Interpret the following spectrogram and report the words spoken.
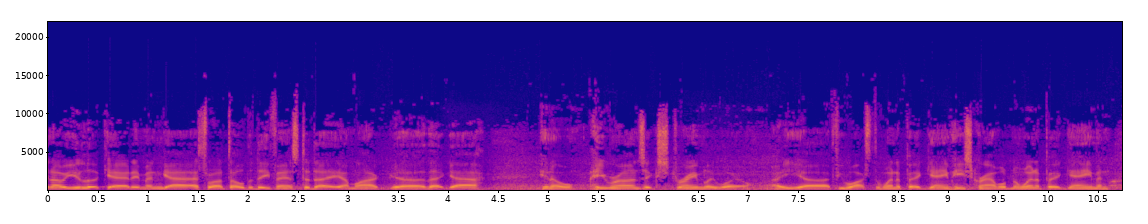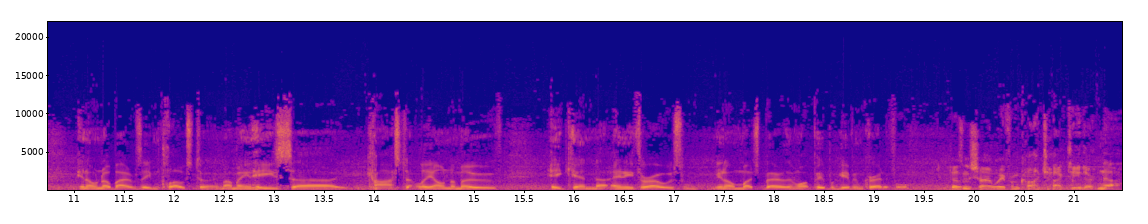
You know, you look at him, and guy. That's what I told the defense today. I'm like, uh, that guy. You know, he runs extremely well. He, uh, if you watch the Winnipeg game, he scrambled in the Winnipeg game, and you know nobody was even close to him. I mean, he's uh, constantly on the move. He can, uh, and he throws, you know, much better than what people give him credit for doesn't shy away from contact either. No,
